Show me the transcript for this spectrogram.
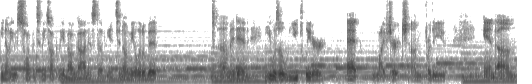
you know, he was talking to me, talking to me about God and stuff, getting to know me a little bit. Um, and then he was a youth leader at Life Church um, for the youth, and um,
